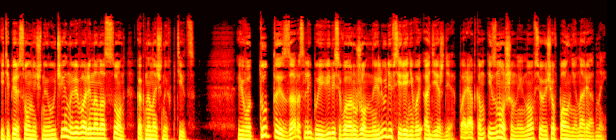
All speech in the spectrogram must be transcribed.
и теперь солнечные лучи навевали на нас сон, как на ночных птиц. И вот тут-то из зарослей появились вооруженные люди в сиреневой одежде, порядком изношенной, но все еще вполне нарядной.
